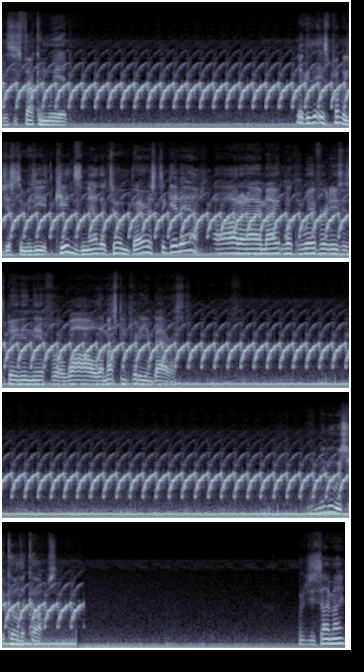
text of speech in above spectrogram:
This is fucking weird. Look, it's probably just some idiot kids and now they're too embarrassed to get out. Oh, I don't know, mate. Look, whoever it is has been in there for a while. They must be pretty embarrassed. Yeah, maybe we should call the cops. What did you say, mate?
